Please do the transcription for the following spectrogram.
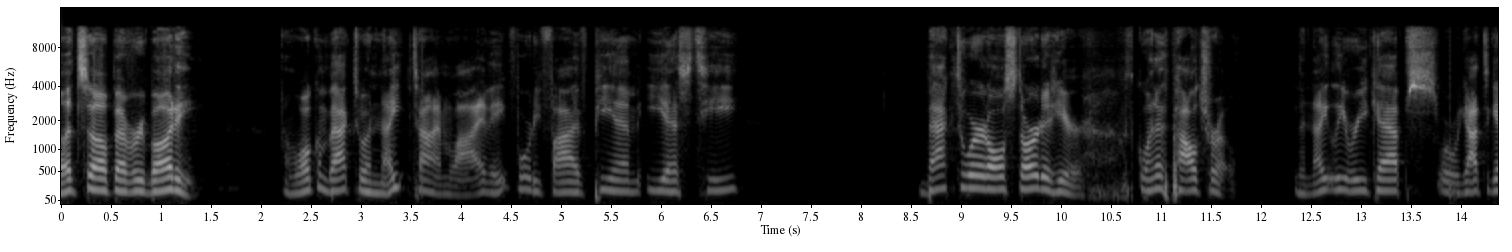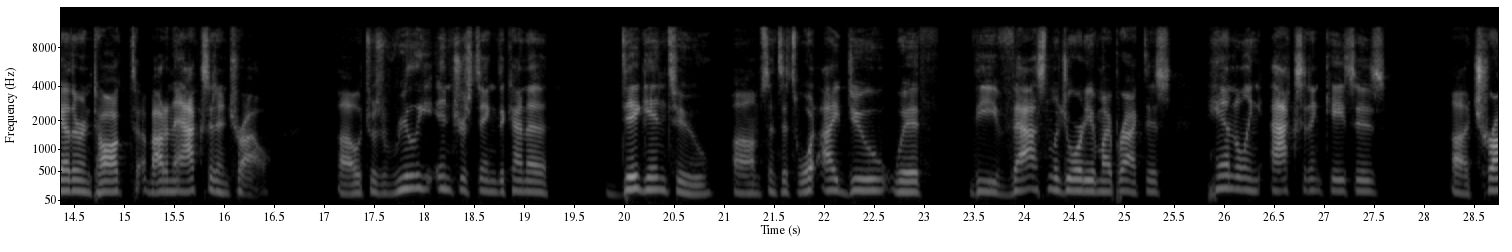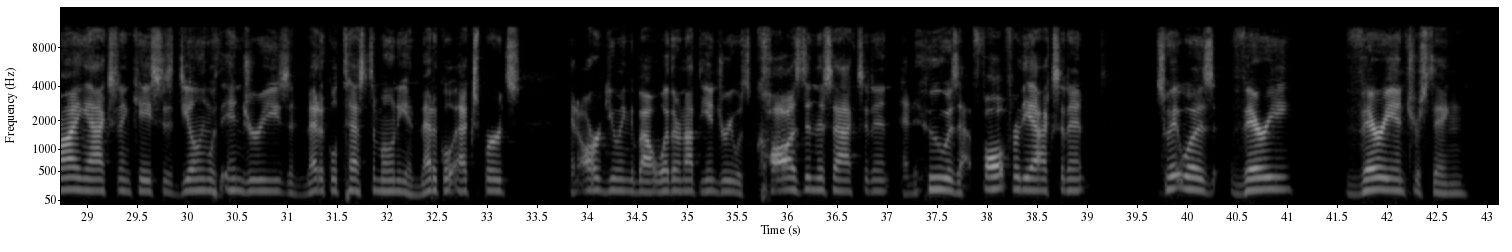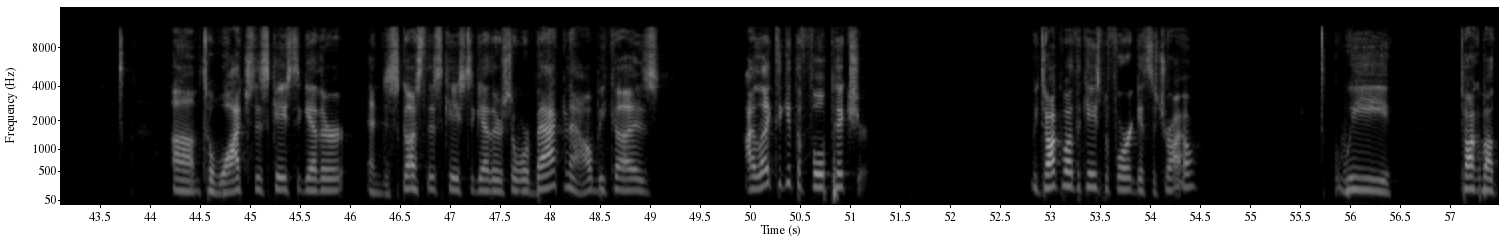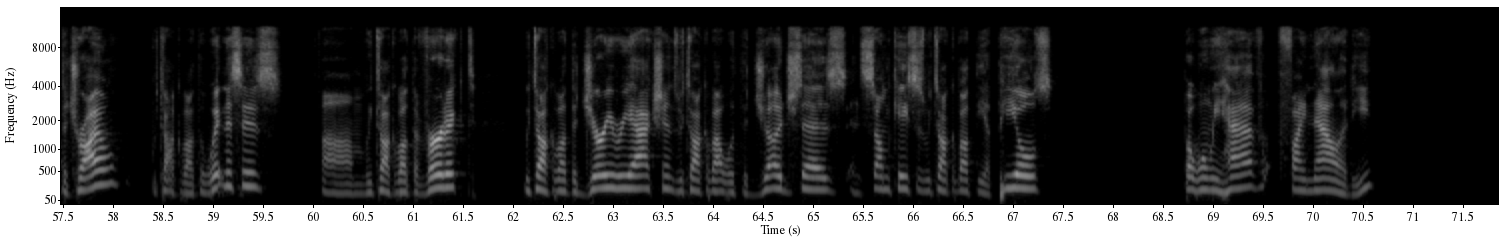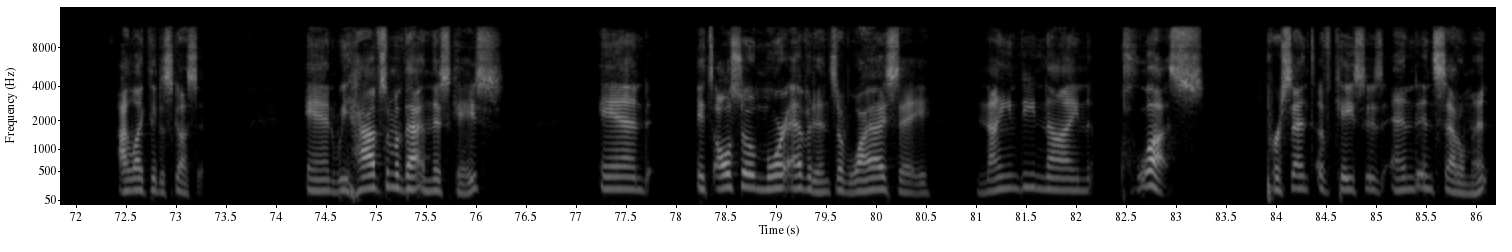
What's up, everybody? And welcome back to a nighttime live, 8:45 p.m. EST. Back to where it all started here with Gwyneth Paltrow. The nightly recaps where we got together and talked about an accident trial, uh, which was really interesting to kind of dig into um, since it's what I do with the vast majority of my practice, handling accident cases uh, trying accident cases, dealing with injuries and medical testimony and medical experts, and arguing about whether or not the injury was caused in this accident and who is at fault for the accident. So it was very, very interesting um, to watch this case together and discuss this case together. So we're back now because I like to get the full picture. We talk about the case before it gets to trial. We talk about the trial. We talk about the witnesses. Um, we talk about the verdict. We talk about the jury reactions. We talk about what the judge says. In some cases, we talk about the appeals. But when we have finality, I like to discuss it. And we have some of that in this case. And it's also more evidence of why I say 99 plus percent of cases end in settlement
